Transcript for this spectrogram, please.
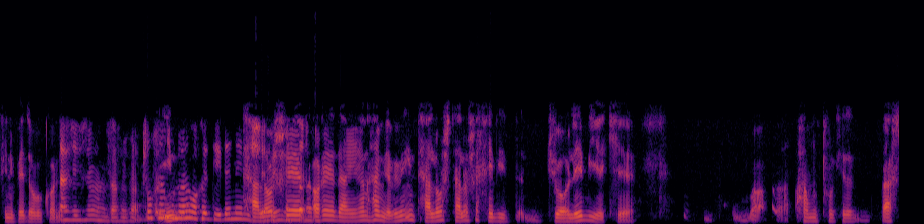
فیلم پیدا بکنیم دقیقا چون همون واقع دیده نمیشه. تلاش آره دقیقا همینه. ببین این تلاش تلاش خیلی جالبیه که همونطور که بخش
